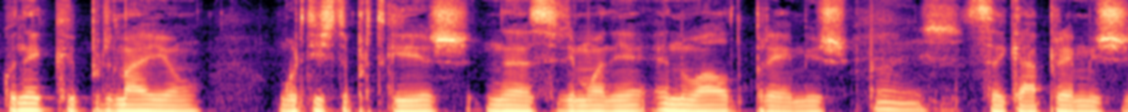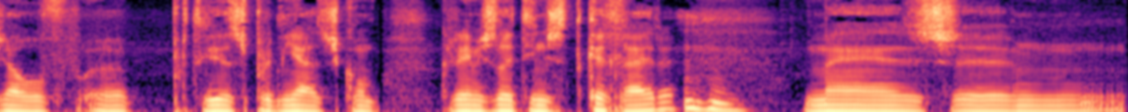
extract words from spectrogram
Quando é que premiam um artista português na cerimónia anual de prémios? Pois. Sei que há prémios, já houve uh, portugueses premiados com Grêmios Latinos de carreira, Uhum. mas hum,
